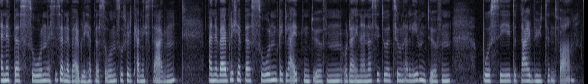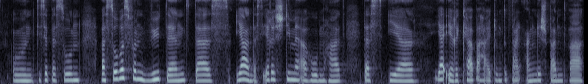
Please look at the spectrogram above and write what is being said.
eine Person, es ist eine weibliche Person, so viel kann ich sagen, eine weibliche Person begleiten dürfen oder in einer Situation erleben dürfen, wo sie total wütend war. Und diese Person war sowas von wütend, dass, ja, dass sie ihre Stimme erhoben hat, dass ihr, ja, ihre Körperhaltung total angespannt war,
